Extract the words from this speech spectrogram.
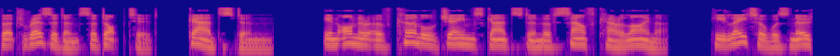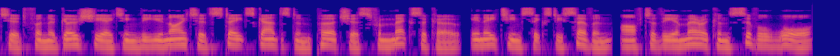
but residents adopted Gadsden in honor of Colonel James Gadsden of South Carolina. He later was noted for negotiating the United States Gadsden Purchase from Mexico. In 1867, after the American Civil War,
